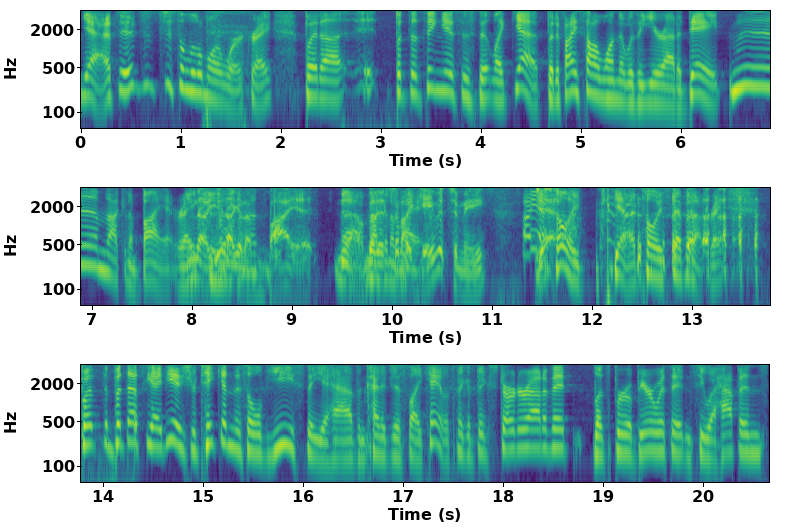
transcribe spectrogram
Yeah, it's it's just a little more work, right? But uh, it, but the thing is, is that like, yeah, but if I saw one that was a year out of date, eh, I'm not going to buy it, right? No, you're not going to buy it. No, no but if somebody gave it to me, oh yeah, yeah, totally, yeah, totally step it up, right? But but that's the idea is you're taking this old yeast that you have and kind of just like, hey, let's make a big starter out of it. Let's brew a beer with it and see what happens.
